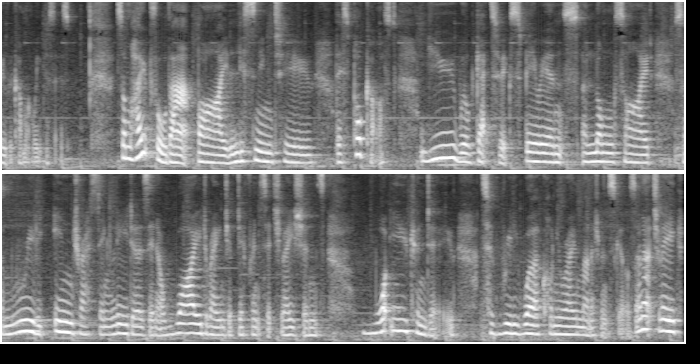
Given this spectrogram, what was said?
overcome our weaknesses. So I'm hopeful that by listening to this podcast, you will get to experience alongside some really interesting leaders in a wide range of different situations what you can do to really work on your own management skills. And actually,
